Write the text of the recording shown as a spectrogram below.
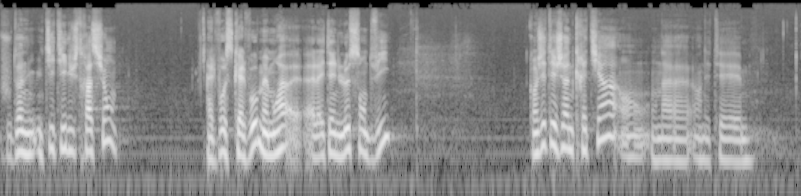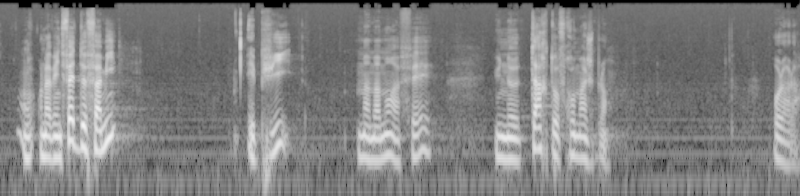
Je vous donne une petite illustration. Elle vaut ce qu'elle vaut, mais moi, elle a été une leçon de vie. Quand j'étais jeune chrétien, on, avait une fête de famille, et puis ma maman a fait une tarte au fromage blanc. Oh là là,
